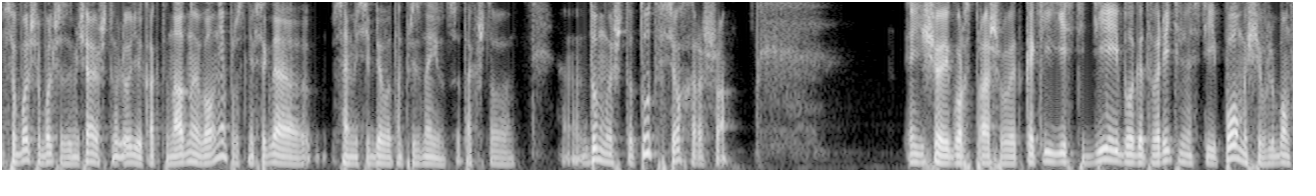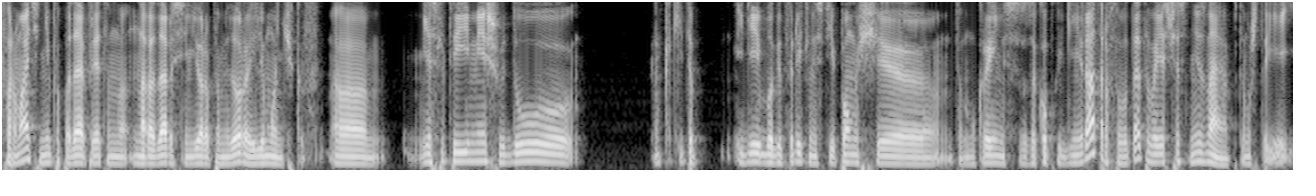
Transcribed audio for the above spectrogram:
все больше и больше замечаю, что люди как-то на одной волне просто не всегда сами себе в этом признаются. Так что э, думаю, что тут все хорошо. Еще Егор спрашивает, какие есть идеи благотворительности и помощи в любом формате, не попадая при этом на радары сеньора помидора и лимончиков. А, если ты имеешь в виду какие-то идеи благотворительности и помощи там, Украине с закупкой генераторов, то вот этого я сейчас не знаю, потому что я,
